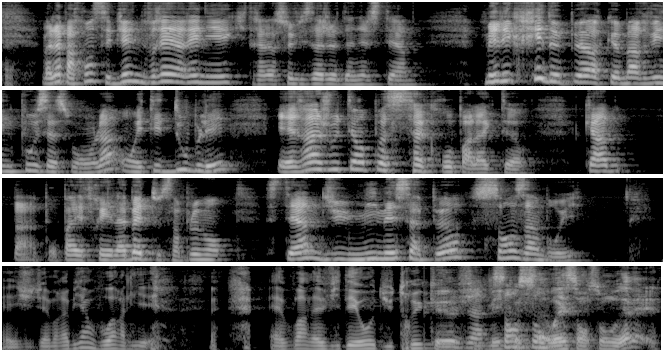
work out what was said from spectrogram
bah là par contre c'est bien une vraie araignée qui traverse le visage de Daniel Stern. Mais les cris de peur que Marvin pousse à ce moment-là ont été doublés et rajoutés en post-sacro par l'acteur. Car, bah, pour pas effrayer la bête tout simplement, Stern dut mimer sa peur sans un bruit. J'aimerais bien voir, li- voir la vidéo du truc euh, filmé sans comme son. ça. Ouais, sans son. ouais.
